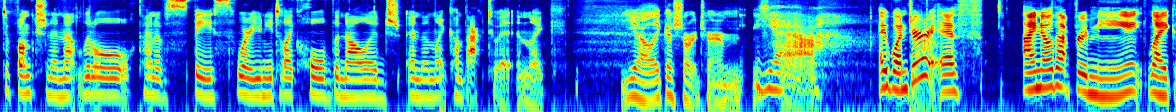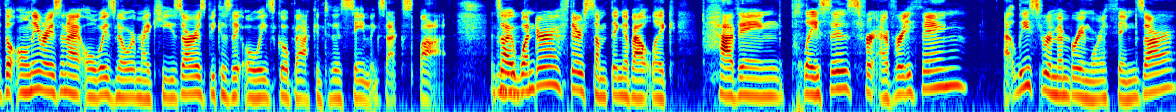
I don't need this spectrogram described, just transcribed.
to function in that little kind of space where you need to like hold the knowledge and then like come back to it and like Yeah, like a short term. yeah. I wonder if I know that for me, like the only reason I always know where my keys are is because they always go back into the same exact spot. And so I Mhm. wonder if there's something about like having places for everything, at least remembering where things are,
